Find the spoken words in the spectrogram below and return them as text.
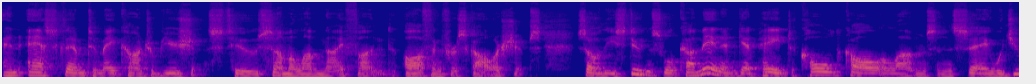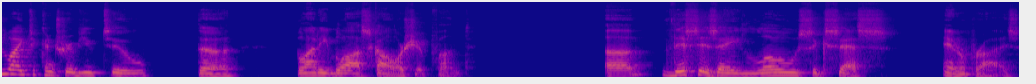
and ask them to make contributions to some alumni fund, often for scholarships. So these students will come in and get paid to cold call alums and say, Would you like to contribute to the blah blah scholarship fund? Uh, this is a low success enterprise.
